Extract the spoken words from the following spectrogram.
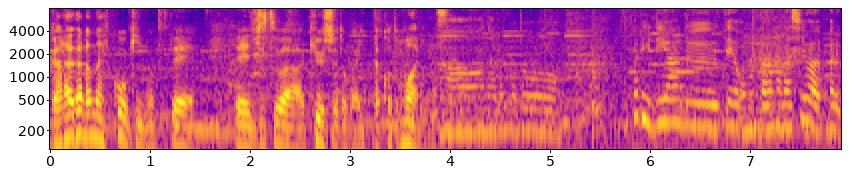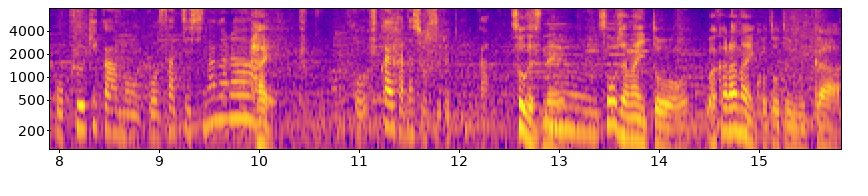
ガラガラな飛行機に乗って、えー実は九州とか行ったこともあります。ああなるほど。やっぱりリアルで重たい話はやっぱりこう空気感もこう察知しながら、はい、こう深い話をするというか。そうですね、うんそうじゃないとわからないことというか、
